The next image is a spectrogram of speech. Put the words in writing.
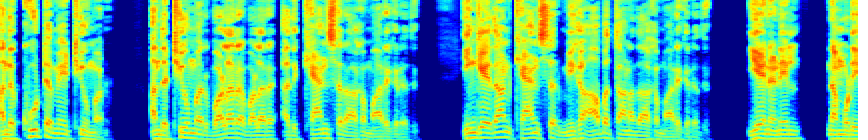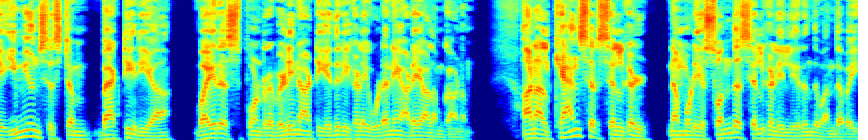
அந்த கூட்டமே டியூமர். அந்த டியூமர் வளர வளர அது கேன்சராக மாறுகிறது. இங்கேதான் கேன்சர் மிக ஆபத்தானதாக மாறுகிறது. ஏனெனில் நம்முடைய இம்யூன் சிஸ்டம் பாக்டீரியா வைரஸ் போன்ற வெளிநாட்டு எதிரிகளை உடனே அடையாளம் காணும். ஆனால் கேன்சர் செல்கள் நம்முடைய சொந்த செல்களில் இருந்து வந்தவை.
